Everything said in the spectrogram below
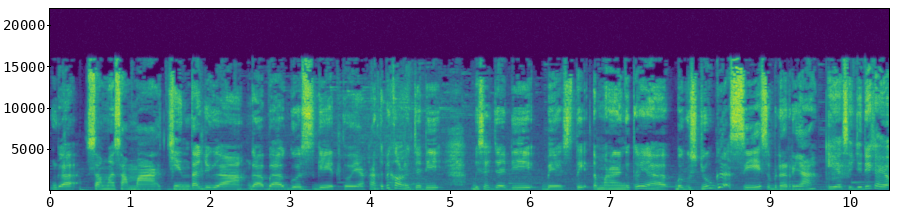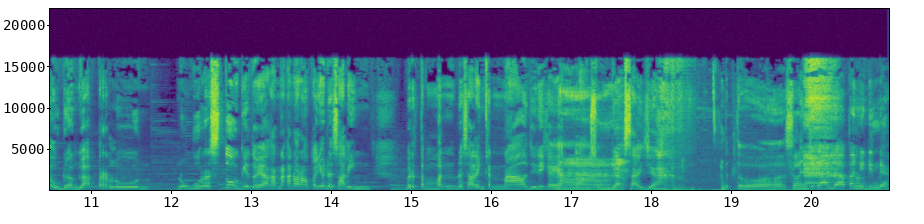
nggak sama-sama cinta juga nggak bagus gitu ya kan. Tapi kalau jadi bisa jadi bestie temenan gitu ya bagus juga sih sebenarnya. iya sih, jadi kayak udah nggak perlu nunggu restu gitu ya karena kan orang tuanya udah saling berteman udah saling kenal jadi kayak Nah. langsung gas aja Betul. Selanjutnya ada apa nih Dinda?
